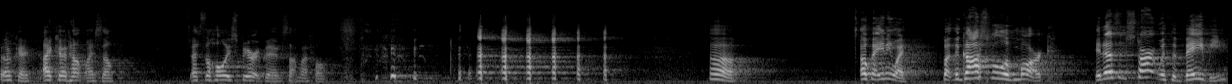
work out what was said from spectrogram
Okay, I couldn't help myself. That's the Holy Spirit, Ben. It's not my fault. oh. Okay, anyway, but the Gospel of Mark, it doesn't start with a baby.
